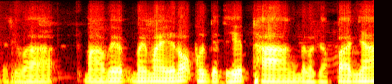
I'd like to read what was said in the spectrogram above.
ก็ถือว่า มาแบบใหม่ๆเนาะเพิ่นก็จะเฮ็ดทางแล้วก็ป้าย่า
